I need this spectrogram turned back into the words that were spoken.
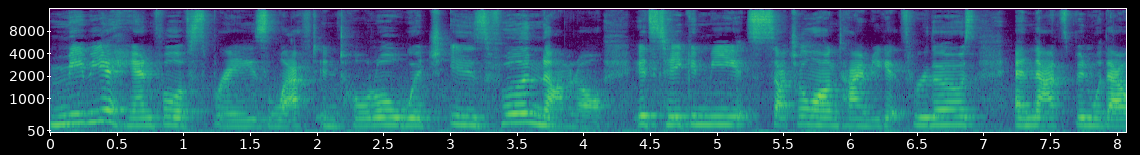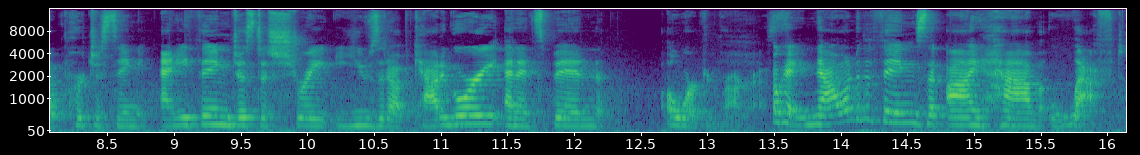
maybe a handful of sprays left in total, which is phenomenal. It's taken me such a long time to get through those, and that's been without purchasing anything, just a straight use it up category, and it's been a work in progress. Okay, now onto the things that I have left.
